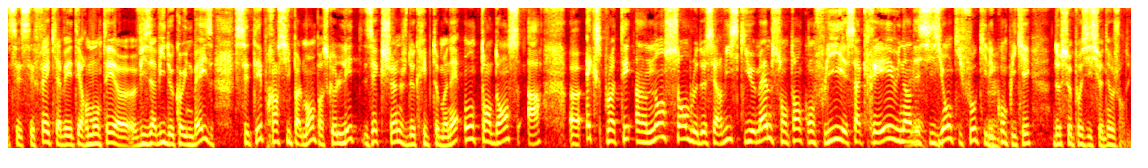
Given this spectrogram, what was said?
ces- faits qui avaient été remontés euh, vis-à-vis de Coinbase, c'était principalement parce que les exchanges de crypto-monnaies ont tendance à euh, exploiter un ensemble de services qui eux-mêmes sont en conflit et ça crée une indécision qu'il faut qu'il est compliqué de se positionner aujourd'hui.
